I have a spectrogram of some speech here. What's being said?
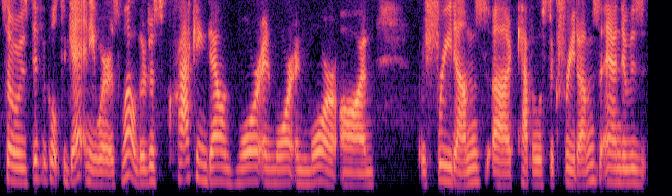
So it was difficult to get anywhere as well. They're just cracking down more and more and more on freedoms, uh, capitalistic freedoms, and it was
